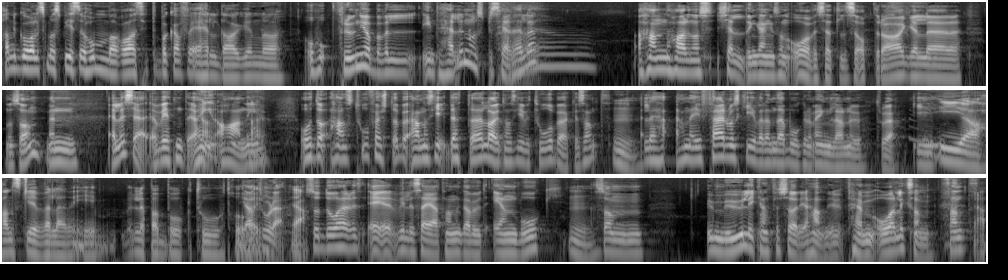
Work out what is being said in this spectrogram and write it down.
Han går liksom og spiser hummer, og han sitter på kafé hele dagen. Og og fruen jobber vel ikke heller noe spesielt, heller? Han har noe sjelden gang sånn oversettelseoppdrag eller noe sånt. Men ellers, jeg, jeg vet ikke. Jeg har ingen aning. Og da, hans to første bøker han har skrivet, Dette laget han skriver to bøker, sant? Eller han er i ferd med å skrive den der boken om engler nå, tror jeg. I, ja, han skriver vel den i løpet av bok to, tror jeg. jeg tror det. Ja. Så da er- vil jeg si at han gav ut én bok som umulig kan forsørge han i fem år, liksom. Sant? Ja.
